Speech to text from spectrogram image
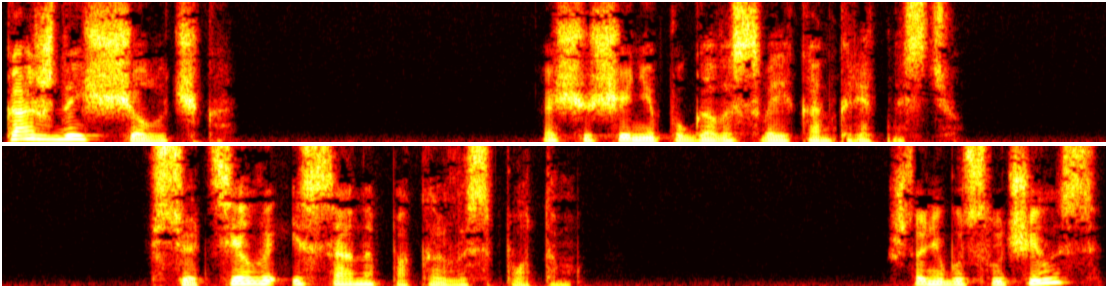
каждая щелочка. Ощущение пугало своей конкретностью. Все тело Исана покрылось потом. «Что-нибудь случилось?»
